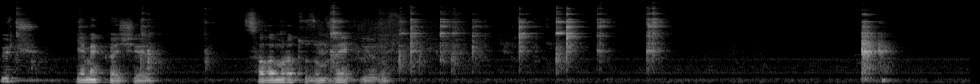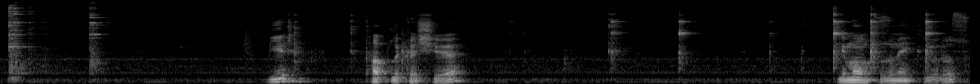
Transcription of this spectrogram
3 yemek kaşığı salamura tuzumuzu ekliyoruz. Bir tatlı kaşığı limon tuzunu ekliyoruz.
